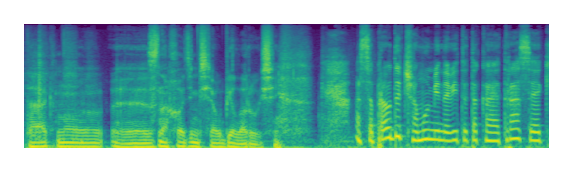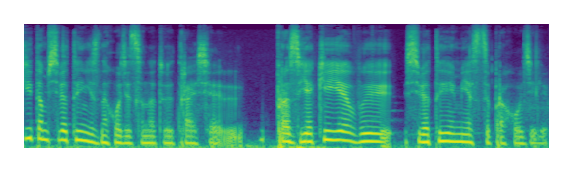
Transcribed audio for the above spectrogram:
так ну э, знаходзімся ў беларусі а сапраўды чаму менавіта такая траса? Які там святыні знаходзяцца на той трасе? Праз якія вы святыя месцы праходзілі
